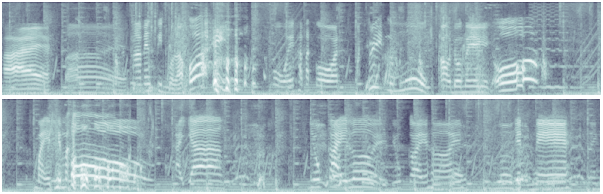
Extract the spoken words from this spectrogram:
ไปไปมาแม่งปิดหมดแล้วโอ้ยโอ้ยฆาตกร เฮ้ยน้ำมูก เอาโดนตัวเองอีก โอ้ใหม่เทมมาโอ้ไก่ย่างนิ้วไก่เลยนิ้วไก่หายเลิกเย็ดแม่เล่ง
